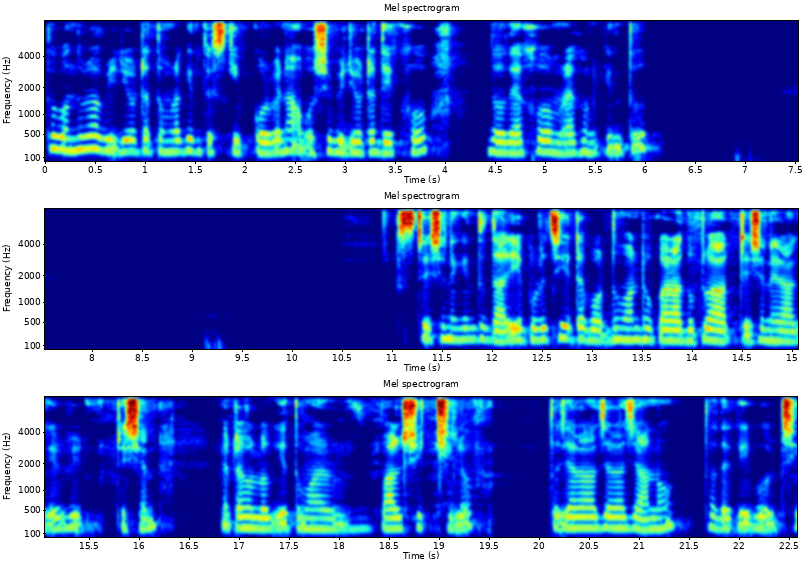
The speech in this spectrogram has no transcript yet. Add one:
তো বন্ধুরা, ভিডিওটা তোমরা কিন্তু স্কিপ করবে না। অবশ্যই ভিডিওটা দেখো। তো দেখো, আমরা এখন কিন্তু স্টেশনে কিন্তু দাঁড়িয়ে পড়েছি। এটা বর্ধমান ঢোকার আর দুটো স্টেশনের আগের স্টেশন। এটা হলো গিয়ে তোমার পালশিট ছিল। তো যারা যারা জানো তাদেরকেই বলছি।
